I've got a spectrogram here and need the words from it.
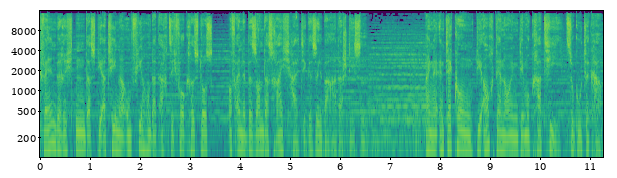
Quellen berichten, dass die Athener um 480 v. Chr. auf eine besonders reichhaltige Silberader stießen. Eine Entdeckung, die auch der neuen Demokratie zugute kam.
